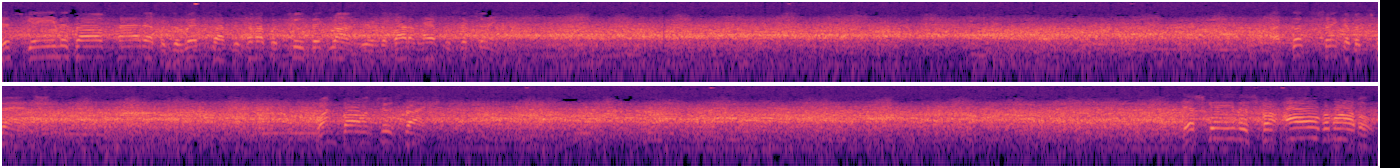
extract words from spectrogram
This game is all tied up as the Red Sox have come up with two big runs here in the bottom half of the sixth inning. A good sink of a chance ball and two strikes. This game is for all the marbles.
